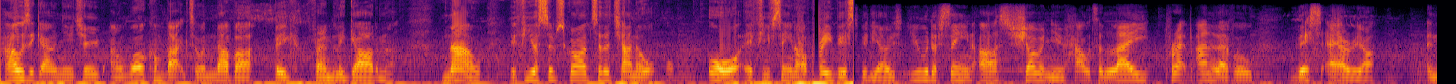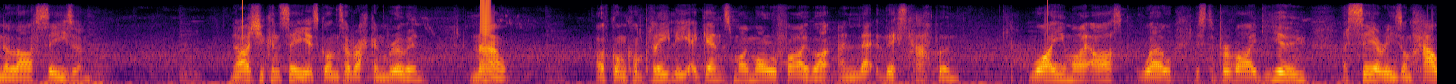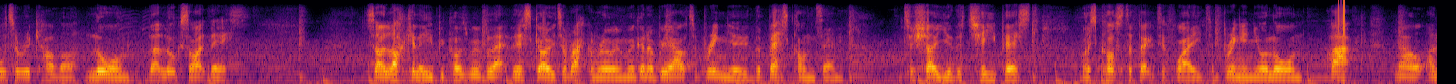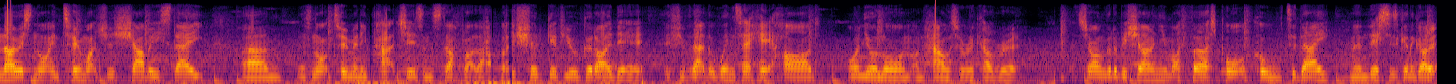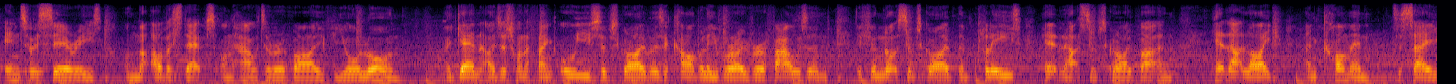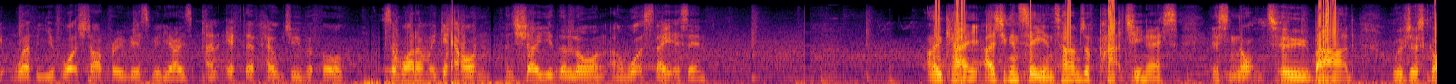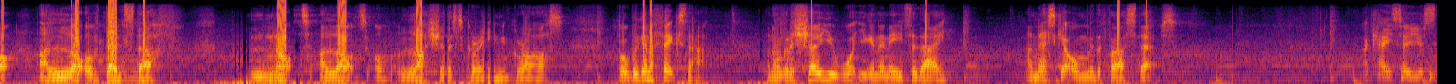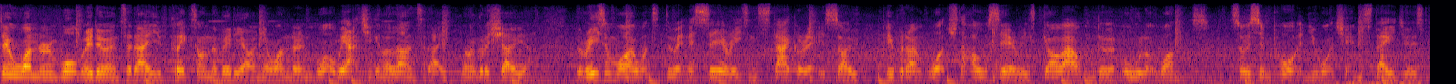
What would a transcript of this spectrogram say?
How's it going YouTube and welcome back to another Big Friendly Gardener. Now, if you're subscribed to the channel or if you've seen our previous videos, you would have seen us showing you how to lay, prep and level this area in the last season. Now as you can see it's gone to rack and ruin. Now, I've gone completely against my moral fibre and let this happen. Why you might ask? Well, it's to provide you a series on how to recover lawn that looks like this. So luckily, because we've let this go to rack and ruin, we're going to be able to bring you the best content to show you the cheapest, most cost effective way to bring in your lawn back. Now, I know it's not in too much of a shabby state, um, there's not too many patches and stuff like that, but it should give you a good idea if you've let the winter hit hard on your lawn on how to recover it. So I'm going to be showing you my first port of call today and then this is going to go into a series on the other steps on how to revive your lawn. Again, I just want to thank all you subscribers. I can't believe we're over a thousand. If you're not subscribed, then please hit that subscribe button, hit that like and comment to say whether you've watched our previous videos and if they've helped you before. So why don't we get on and show you the lawn and what state it's in. Okay, as you can see, in terms of patchiness, it's not too bad. We've just got a lot of dead stuff, not a lot of luscious green grass. But we're going to fix that. And I'm going to show you what you're going to need today. And let's get on with the first steps. Okay, so you're still wondering what we're doing today. You've clicked on the video and you're wondering what are we actually going to learn today? Well, I'm going to show you. The reason why I want to do it in a series and stagger it is so people don't watch the whole series, go out and do it all at once. So it's important you watch it in stages,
